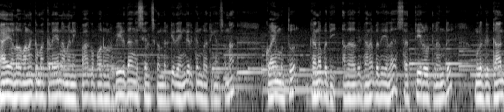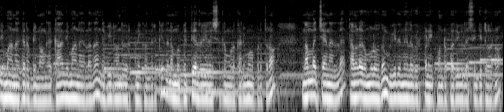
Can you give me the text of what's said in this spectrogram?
ஹாய் ஹலோ வணக்கம் மக்களே. நம்ம இன்றைக்கி பார்க்க போகிற ஒரு வீடு தான் அங்கே சேல்ஸ்க்கு வந்திருக்கு. இது எங்கே இருக்குதுன்னு பார்த்தீங்கன்னு சொன்னால் கோயம்புத்தூர் கணபதி. அதாவது கணபதியில் சத்தி ரோட்லேருந்து உங்களுக்கு காந்தி மாநகர் அப்படின்வாங்க காந்தி மாநகரில் தான் இந்த வீடு வந்து விற்பனைக்கு வந்திருக்கு. இது நம்ம பெத்தியல் ரியல் எஸ்டேட்டில் உங்களுக்கு அறிமுகப்படுத்துகிறோம் நம்ம சேனலில் தமிழகம் முழுவதும் வீடு நில விற்பனை போன்ற பதிவுகளை செஞ்சுட்டு வரோம்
